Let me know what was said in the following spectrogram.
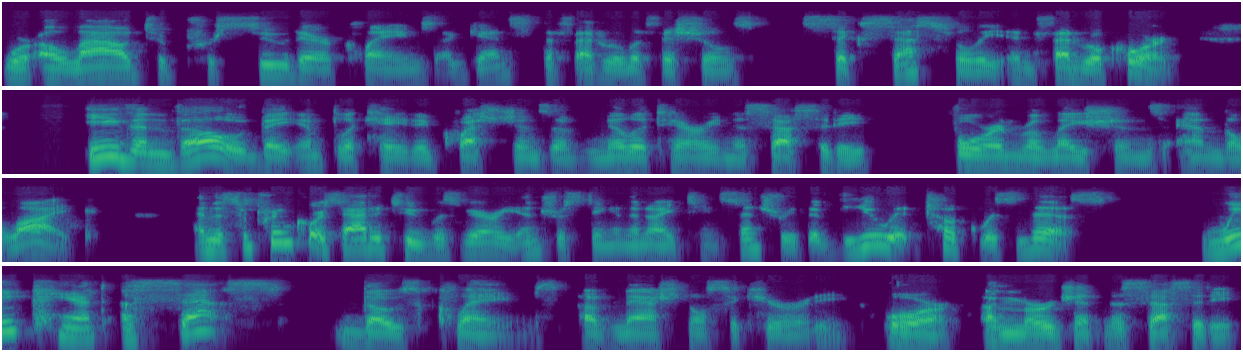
were allowed to pursue their claims against the federal officials successfully in federal court even though they implicated questions of military necessity, foreign relations, and the like. And the Supreme Court's attitude was very interesting in the 19th century. The view it took was this we can't assess those claims of national security or emergent necessity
